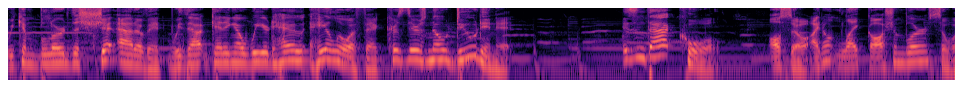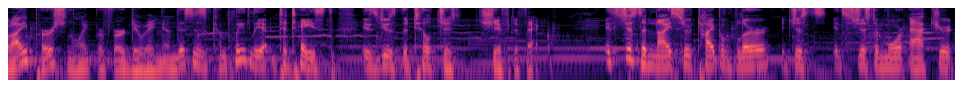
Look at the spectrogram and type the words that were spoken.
We can blur the shit out of it without getting a weird halo effect because there's no dude in it. Isn't that cool? Also, I don't like Gaussian blur, so what I personally prefer doing, and this is completely to taste, is use the tilt shift effect. It's just a nicer type of blur. It just it's just a more accurate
